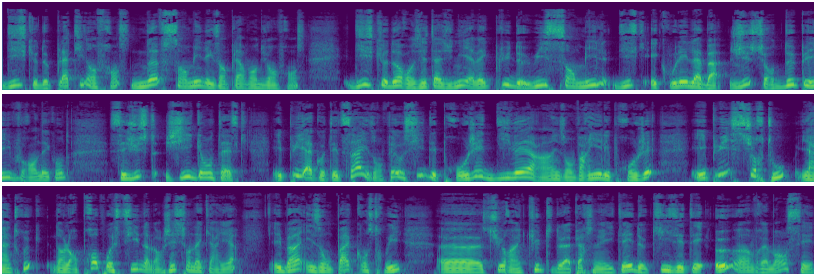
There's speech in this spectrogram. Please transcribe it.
disque de platine en France, 900 000 exemplaires vendus en France, disque d'or aux États-Unis avec plus de 800 000 disques écoulés là-bas, juste sur deux pays, vous vous rendez compte, c'est juste gigantesque. Et puis à côté de ça, ils ont fait aussi des projets divers, hein. ils ont varié les projets, et puis surtout, il y a un truc, dans leur propre style, dans leur gestion de la carrière, eh ben ils ont pas construit euh, sur un culte de la personnalité, de qui ils étaient eux, hein, vraiment, c'est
